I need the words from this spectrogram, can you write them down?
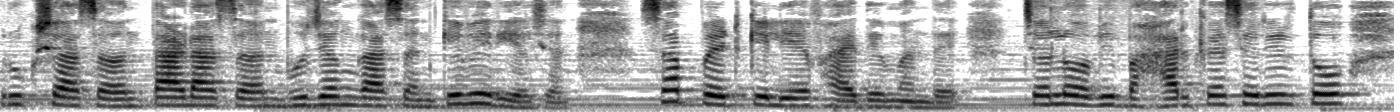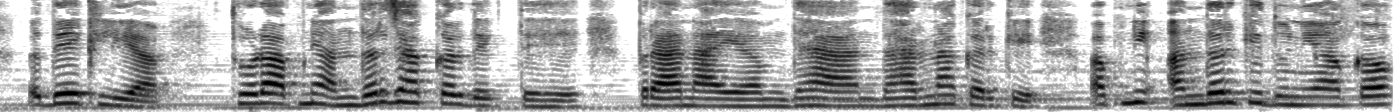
वृक्षासन ताड़ासन, भुजंगासन के वेरिएशन सब पेट के लिए फ़ायदेमंद है। चलो अभी बाहर का शरीर तो देख लिया। थोड़ा अपने अंदर झाँक कर देखते हैं। प्राणायाम, ध्यान, धारणा करके अपनी अंदर की दुनिया का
